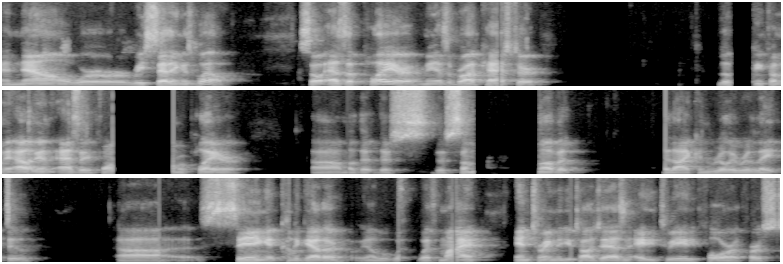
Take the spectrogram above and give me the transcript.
and now we're resetting as well. So as a player, I mean, as a broadcaster, looking from the outside as a former player, um, there's there's some of it that I can really relate to. Uh, seeing it come together, you know, with, with my entering the Utah Jazz in 83, 84, the first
